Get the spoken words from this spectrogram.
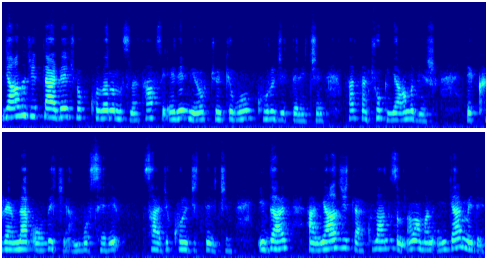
Yağlı ciltlerde çok kullanılmasını tavsiye edilmiyor. Çünkü bu kuru ciltler için. Zaten çok yağlı bir e, kremler olduğu için yani bu seri sadece kuru ciltler için ideal. Yani yağlı ciltler kullandığı ama bana iyi gelmedi.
